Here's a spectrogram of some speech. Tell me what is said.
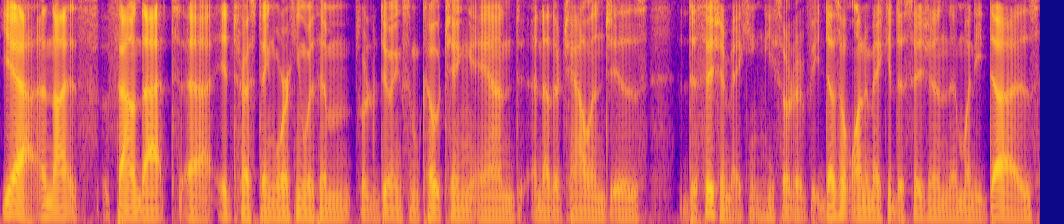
Yeah, and I found that uh, interesting working with him, sort of doing some coaching. And another challenge is decision making. He sort of he doesn't want to make a decision, and when he does,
